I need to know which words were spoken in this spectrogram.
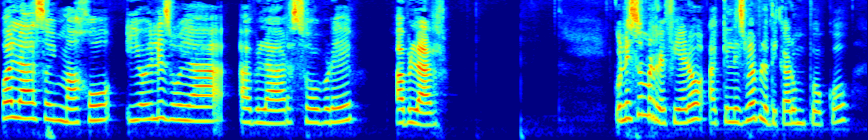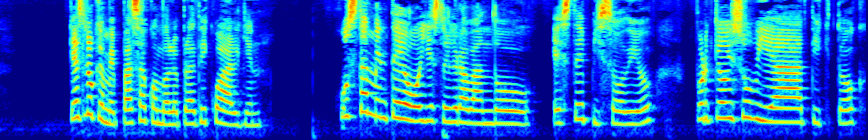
Hola, soy Majo y hoy les voy a hablar sobre hablar. Con eso me refiero a que les voy a platicar un poco qué es lo que me pasa cuando le platico a alguien. Justamente hoy estoy grabando este episodio porque hoy subí a TikTok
